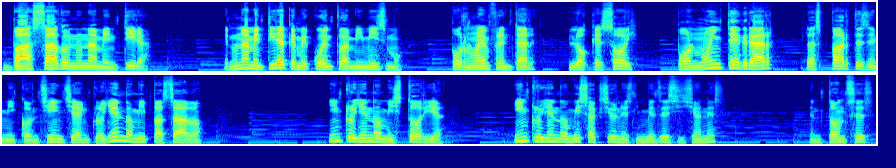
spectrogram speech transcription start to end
basado en una mentira en una mentira que me cuento a mí mismo, por no enfrentar lo que soy, por no integrar las partes de mi conciencia, incluyendo mi pasado, incluyendo mi historia, incluyendo mis acciones y mis decisiones, entonces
